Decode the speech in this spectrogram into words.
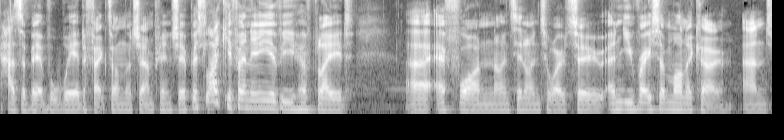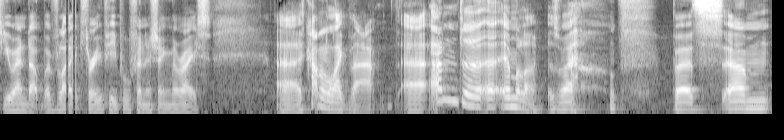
has a bit of a weird effect on the championship. It's like if any of you have played uh, F1 99-02 and you race at Monaco and you end up with like three people finishing the race. Uh, kind of like that. And Imola as well. but um,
